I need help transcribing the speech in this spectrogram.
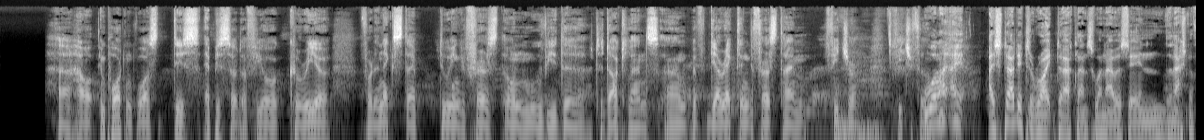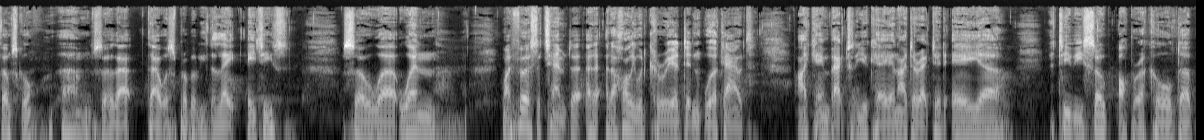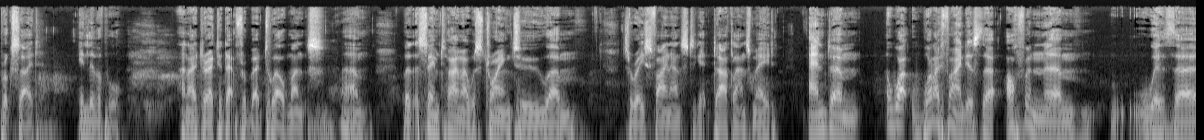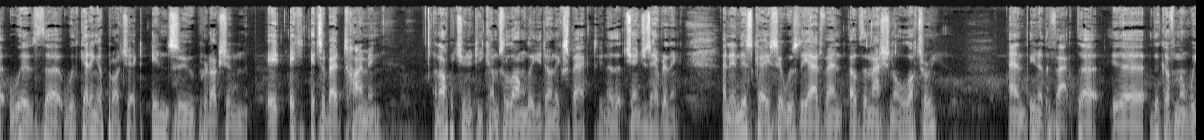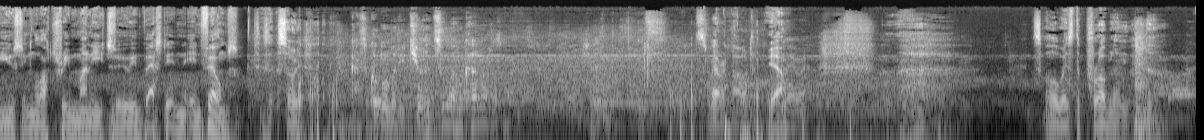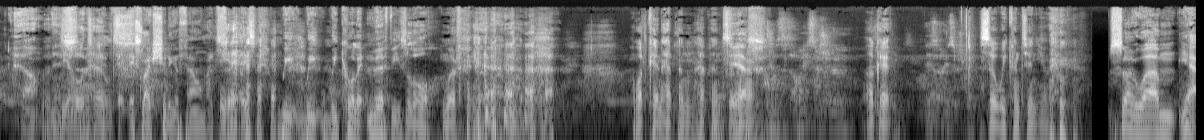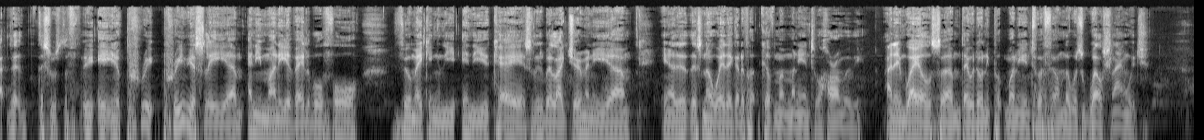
Uh, how important was this episode of your career for the next step, doing the first own movie, the the Darklands, um, directing the first time feature feature film? Well, I, I, started to write Darklands when I was in the National Film School. Um, so that, that was probably the late 80s. So, uh, when my first attempt at, at a Hollywood career didn't work out, I came back to the UK and I directed a, uh, a TV soap opera called uh, Brookside in Liverpool. And I directed that for about 12 months. Um, but at the same time, I was trying to, um, to raise finance to get Darklands made. And, um, what, what I find is that often, um, with, uh, with, uh, with getting a project into production, it, it, it's about timing an opportunity comes along that you don't expect, you know, that changes everything. And in this case, it was the advent of the national lottery. And, you know, the fact that uh, the government were using lottery money to invest in, in films. Sorry, kannst du gucken, ob er die Tür zumachen kann oder so? Ich weiß nicht, it's, it's very loud. Yeah. Anyway. Ah, It's always the problem with the Yeah, the it's, uh, hotels. it's like shooting a film. It's, uh, it's, we, we, we call it Murphy's Law. Murphy. what can happen happens. Yes. Yeah. Okay. So we continue. So um, yeah, th- this was the you know pre- previously um, any money available for filmmaking in the in the UK is a little bit like Germany. Um, you know, there- there's no way they're going to put government money into a horror movie. And in Wales, um, they would only put money into a film that was Welsh language.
